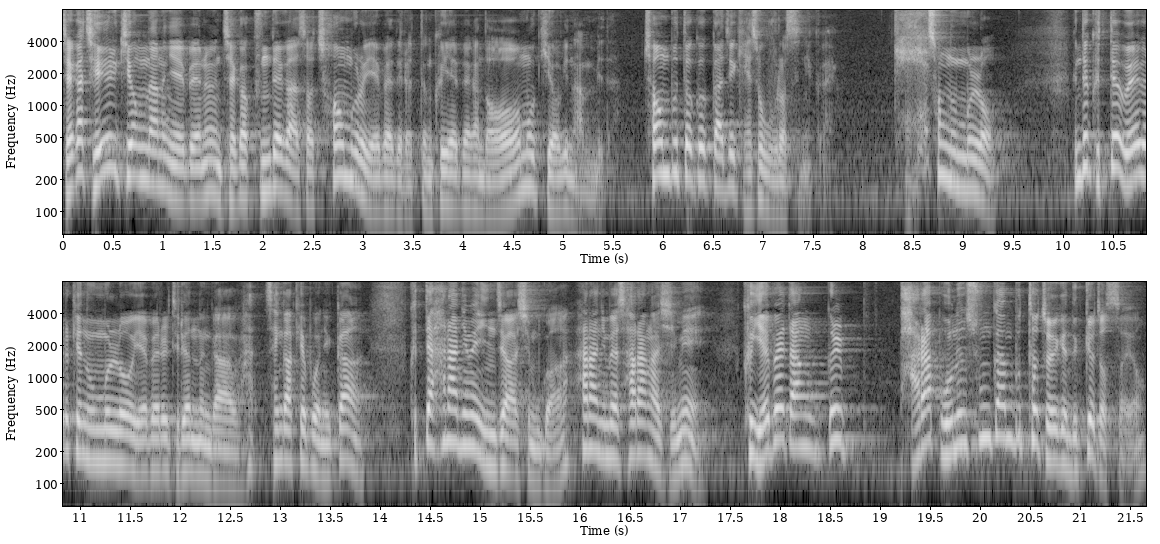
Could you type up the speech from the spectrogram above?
제가 제일 기억나는 예배는 제가 군대 가서 처음으로 예배드렸던 그 예배가 너무 기억이 납니다. 처음부터 끝까지 계속 울었으니까요. 계속 눈물로. 근데 그때 왜 그렇게 눈물로 예배를 드렸는가 생각해 보니까 그때 하나님의 인자하심과 하나님의 사랑하심이 그 예배당을 바라보는 순간부터 저에게 느껴졌어요.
